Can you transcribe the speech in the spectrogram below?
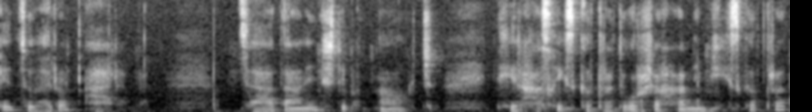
гэж зөв хариу нь r байна. За дараа нь тэгтийг бодноо гэж. Тэгэхээр хасах x квадратыг урагшаахаар нэмэх x квадрат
